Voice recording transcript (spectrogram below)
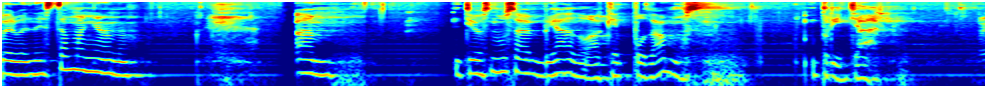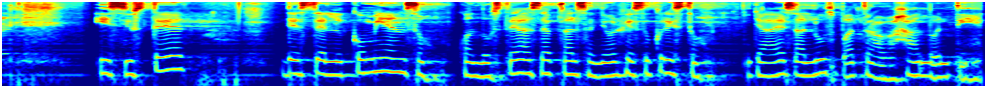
Pero en esta mañana, Dios nos ha enviado a que podamos brillar. Y si usted desde el comienzo, cuando usted acepta al Señor Jesucristo, ya esa luz va trabajando en ti.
